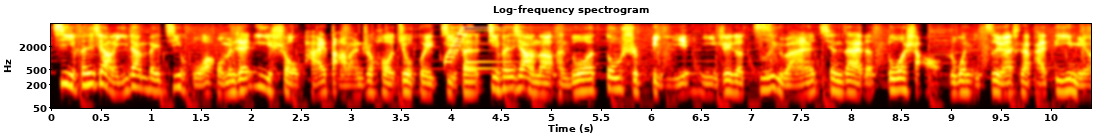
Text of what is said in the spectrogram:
计分项一旦被激活，我们这一手牌打完之后就会计分。计分项呢，很多都是比你这个资源现在的多少。如果你资源现在排第一名，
